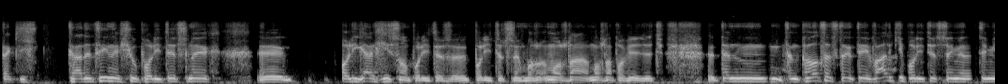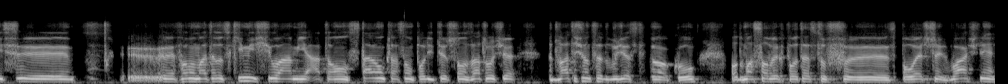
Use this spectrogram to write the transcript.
takich tradycyjnych sił politycznych, oligarchiczno-politycznych, mo można, można powiedzieć. Ten, ten proces tej, tej walki politycznej między tymi y, reformatorskimi siłami, a tą starą klasą polityczną zaczął się w 2020 roku od masowych protestów y, społecznych właśnie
